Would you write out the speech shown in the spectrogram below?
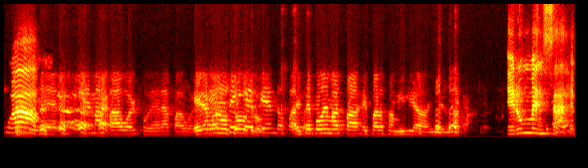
Wow. Era powerful, era powerful. Era para nosotros. Ese poema es para, es para la familia inmediata. Era un mensaje.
